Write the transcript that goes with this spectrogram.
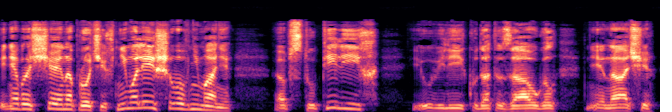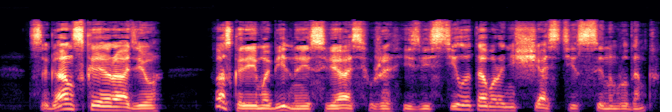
и не обращая на прочих ни малейшего внимания, обступили их и увели куда-то за угол, не иначе цыганское радио, а скорее мобильная связь уже известила табора несчастья с сыном Руденко.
